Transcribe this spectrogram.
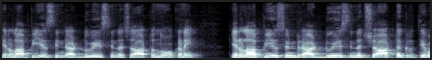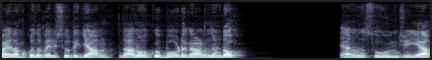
കേരള പി എസിന്റെ അഡ്വൈസിന്റെ ചാർട്ട് നോക്കണേ. കേരള പി എസിന്റെ അഡ്വൈസിന്റെ ചാർട്ട് കൃത്യമായി നമുക്കൊന്ന് പരിശോധിക്കാം. ഇതാ നോക്കൂ ബോർഡ് കാണുന്നുണ്ടോ? ഞാനൊന്ന് സൂം ചെയ്യാം.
